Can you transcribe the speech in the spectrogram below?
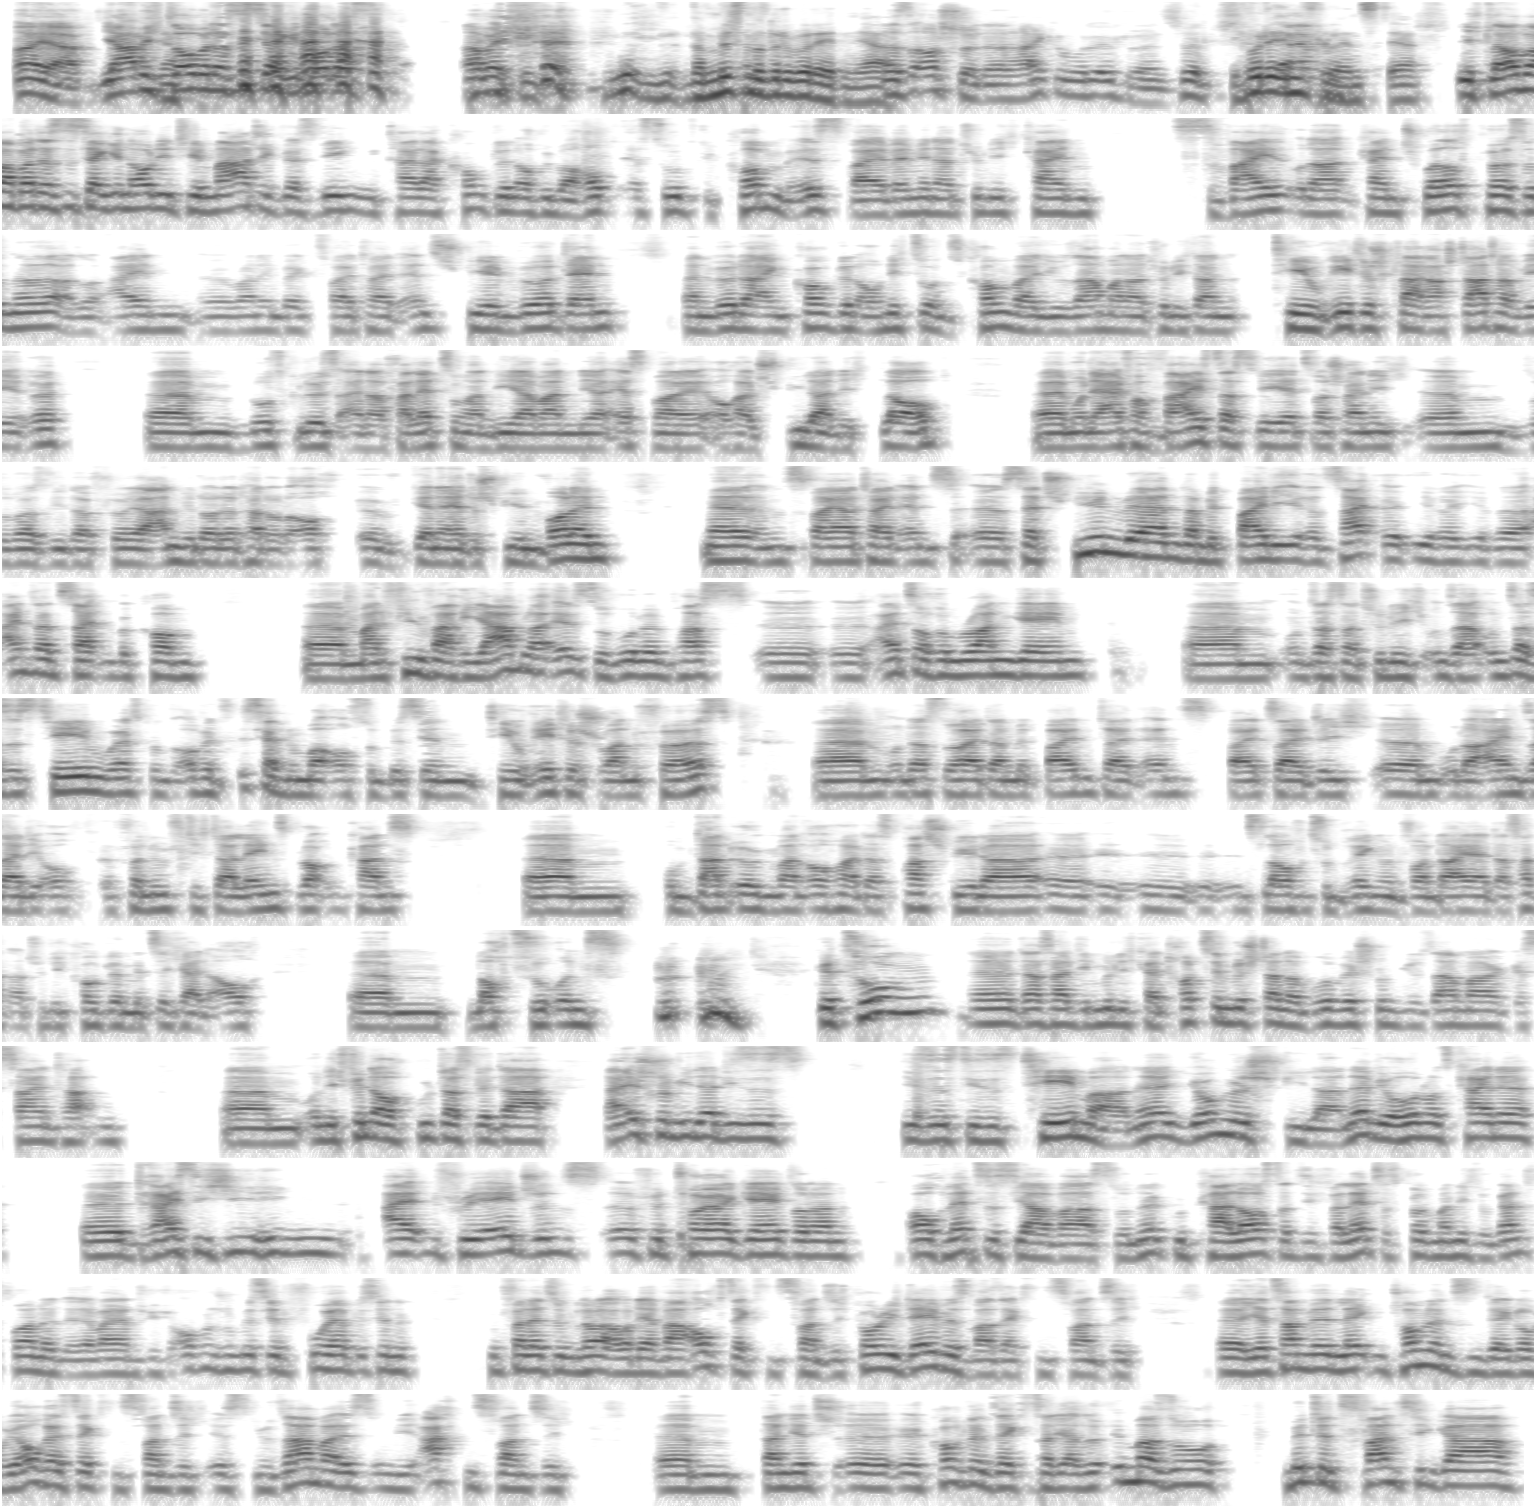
Ah ja, ja, aber ich ja. glaube, das ist ja genau das. Aber ich, da müssen wir drüber reden, ja. Das ist auch schon, der Heike wurde influenced. Ich wurde ähm, influenced, ja. Ich glaube aber, das ist ja genau die Thematik, weswegen Tyler Conklin auch überhaupt erst zu uns gekommen ist, weil wenn wir natürlich kein zwei oder kein 12 Personal, also ein äh, Running Back, zwei Tight Ends spielen würden, dann würde ein Conklin auch nicht zu uns kommen, weil Usama natürlich dann theoretisch klarer Starter wäre, ähm, losgelöst einer Verletzung, an die ja man ja erstmal auch als Spieler nicht glaubt ähm, und er einfach weiß, dass wir jetzt wahrscheinlich ähm, sowas wie dafür ja angedeutet hat oder auch äh, gerne hätte spielen wollen, ne, ein Zweier Tight End äh, Set spielen werden, damit beide ihre, Zeit, äh, ihre, ihre Einsatzzeiten bekommen. Äh, man viel variabler ist, sowohl im Pass äh, äh, als auch im Run Game. Ähm, und dass natürlich unser, unser System, West Coast Offense, ist ja nun mal auch so ein bisschen theoretisch Run First. Ähm, und dass du halt dann mit beiden Tight Ends beidseitig ähm, oder einseitig auch vernünftig da Lanes blocken kannst ähm, um dann irgendwann auch mal das Passspiel da äh, äh, ins Laufen zu bringen. Und von daher, das hat natürlich Conklin mit Sicherheit auch ähm, noch zu uns gezogen, äh, dass halt die Möglichkeit trotzdem bestand, obwohl wir schon Usama gesigned hatten. Ähm, und ich finde auch gut, dass wir da, da ist schon wieder dieses, dieses, dieses Thema, ne? junge Spieler. Ne? Wir holen uns keine äh, 30-jährigen alten Free Agents äh, für teuer Geld, sondern auch letztes Jahr war es so, ne? Gut, Carlos hat sich verletzt, das konnte man nicht so ganz vorne. Der war ja natürlich auch schon ein bisschen vorher, ein bisschen mit Verletzungen, aber der war auch 26. Corey Davis war 26. Äh, jetzt haben wir Leighton Tomlinson, der glaube ich auch erst 26 ist. Usama ist irgendwie 28. Ähm, dann jetzt äh, Conklin 26. Also immer so Mitte 20er,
